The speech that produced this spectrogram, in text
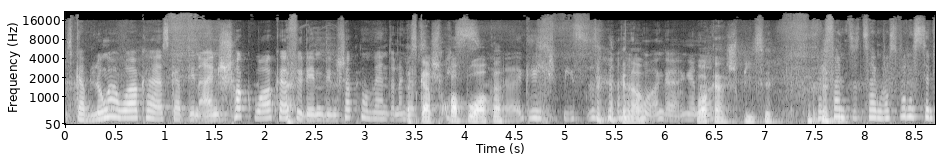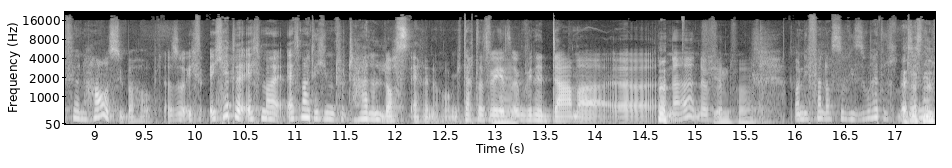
Es gab Lungerwalker, es gab den einen Schockwalker für den, den Schockmoment und dann Es gab die Propwalker. Spieß- Äh, die Spieß Genau. Walker, genau. Walker-Spieße. Aber ich fand sozusagen, was war das denn für ein Haus überhaupt? Also ich, ich hätte echt mal, erstmal hatte ich eine totale Lost-Erinnerung. Ich dachte, das wäre jetzt irgendwie eine Dama. Äh, ne? Auf jeden Fall. Und ich fand auch sowieso, hatte ich Es ist, eine,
